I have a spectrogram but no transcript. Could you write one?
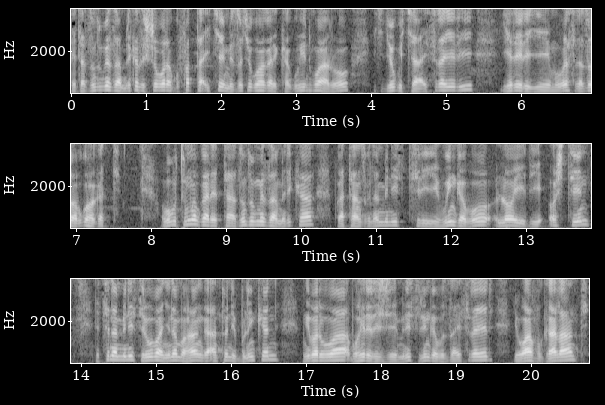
leta zunze ubumwe za amerika zishobora gufata icyemezo cyo guhagarika guha intwaro iki gihugu cya israel giherereye mu burasirazuba bwo hagati. Ubu butumwa bwa leta zunze ubumwe za amerika bwatanzwe na minisitiri w'ingabo lloyd austin ndetse na minisitiri w'ububanyi n'amahanga anthony blinken mu ibaruwa boherereje minisitiri w'ingabo za israel yowav galant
